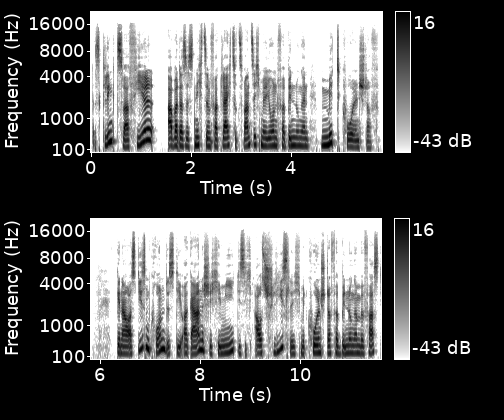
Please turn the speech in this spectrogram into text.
Das klingt zwar viel, aber das ist nichts im Vergleich zu 20 Millionen Verbindungen mit Kohlenstoff. Genau aus diesem Grund ist die organische Chemie, die sich ausschließlich mit Kohlenstoffverbindungen befasst,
